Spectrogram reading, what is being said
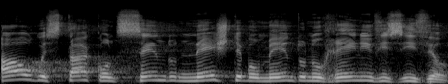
algo está acontecendo neste momento no reino invisível.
